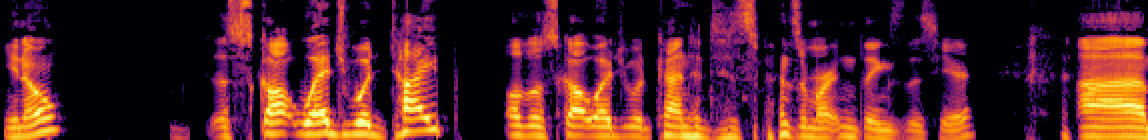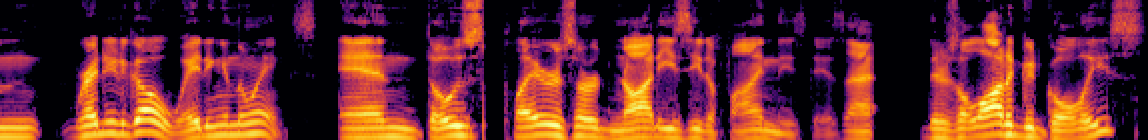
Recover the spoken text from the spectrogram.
you know, a Scott Wedgwood type, although Scott Wedgwood kind of did Spencer Martin things this year, um, ready to go, waiting in the wings. And those players are not easy to find these days. I, there's a lot of good goalies,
